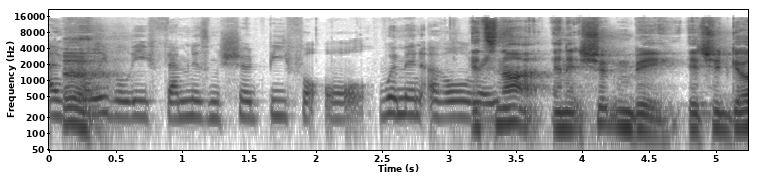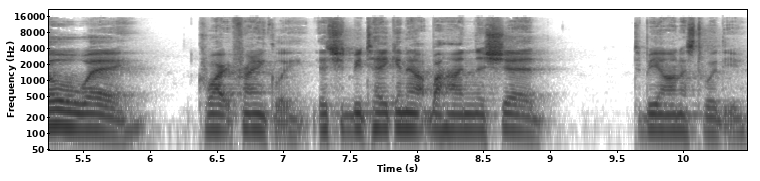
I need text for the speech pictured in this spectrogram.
I fully believe feminism should be for all. Women of all It's races. not, and it shouldn't be. It should go away, quite frankly. It should be taken out behind the shed, to be honest with you.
